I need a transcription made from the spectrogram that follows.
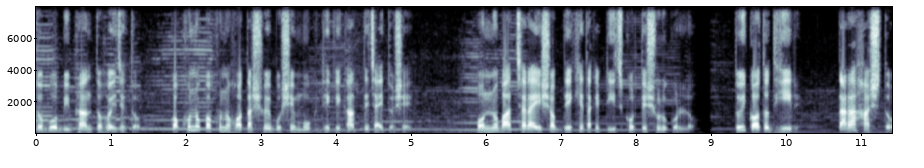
তবুও বিভ্রান্ত হয়ে যেত। কখনো কখনো হতাশ হয়ে বসে মুখ ঢেকে কাঁদতে চাইত সে। অন্য বাচ্চারা এসব দেখে তাকে টিচ করতে শুরু করল। তুই কত ধীর! তারা হাসত।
